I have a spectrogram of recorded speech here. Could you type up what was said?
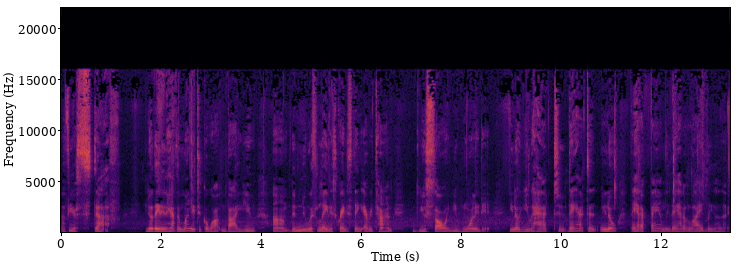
of your stuff. You know, they didn't have the money to go out and buy you um, the newest, latest, greatest thing every time you saw it, you wanted it. You know, you had to, they had to, you know, they had a family, they had a livelihood.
